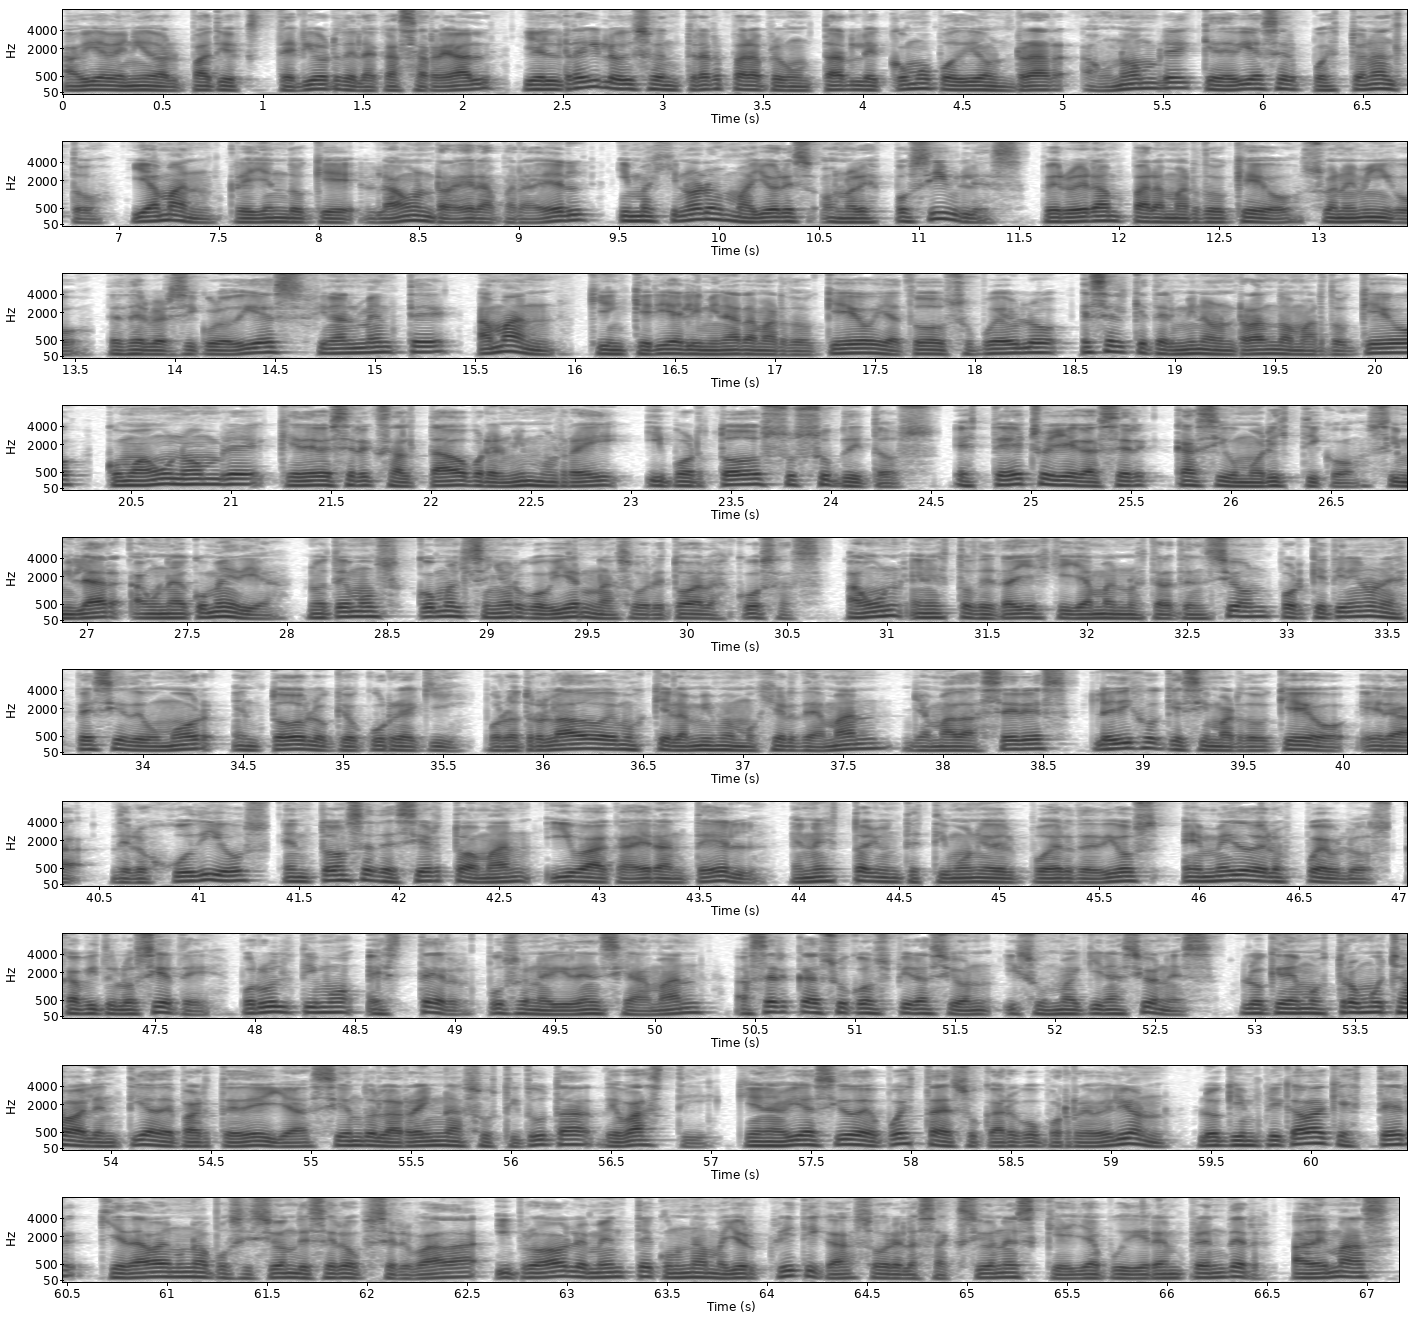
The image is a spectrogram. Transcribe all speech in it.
había venido al patio exterior de la casa real y el rey lo hizo entrar para preguntarle cómo podía honrar a un hombre que debía ser puesto en alto. Y Amán, creyendo que la honra era para él, imaginó los mayores honores posibles, pero eran para Mardoqueo, su enemigo. Desde el versículo 10, finalmente, Amán, quien quería eliminar a Mardoqueo y a todo su pueblo, es el que termina honrando a Mardoqueo como a un hombre que debe ser exaltado por el mismo rey y por todos sus súbditos. Este hecho llega a ser casi humorístico, similar a una comedia. Notemos cómo el Señor gobierna sobre todas las cosas, aún en estos detalles que llaman nuestra atención porque tienen una especie de humor en todo lo que ocurre aquí. Por otro lado, vemos que la misma mujer de Amán, llamada Ceres, le dijo que si Mardoqueo era de los judíos, entonces de cierto Amán iba a caer ante él. En esto hay un testimonio del poder de Dios en medio de los pueblos. Capítulo 7. Por último, Esther puso en evidencia a Amán acerca de su conspiración y sus maquinaciones, lo que demostró mucha valentía de parte de ella, siendo la reina sustituta de Basti, quien había sido depuesta de su cargo por rebelión, lo que implicaba que Esther quedaba en una posición de ser observada y probablemente con una mayor crítica sobre las acciones que ella pudiera emprender. Además,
